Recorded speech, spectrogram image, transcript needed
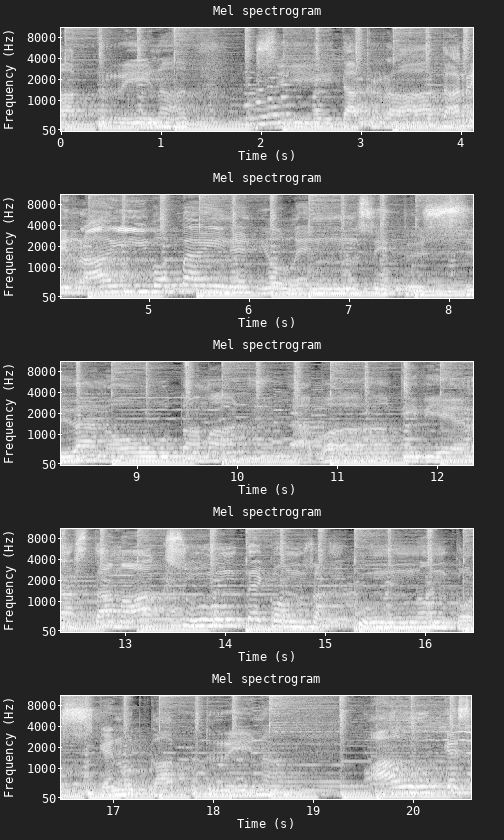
Kajosi Katriinaan. Siitä kraatari raivopäinen jo lensi pyssyä noutamaan ja vaati vierasta maksuun tekonsa, kun on koskenut Katriina. Aukes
